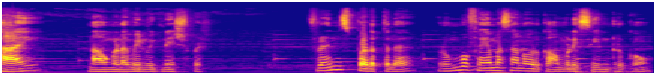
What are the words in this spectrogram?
ஹாய் நான் உங்கள் நவீன் விக்னேஸ்வர் ஃப்ரெண்ட்ஸ் படத்தில் ரொம்ப ஃபேமஸான ஒரு காமெடி சீன் இருக்கும்.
